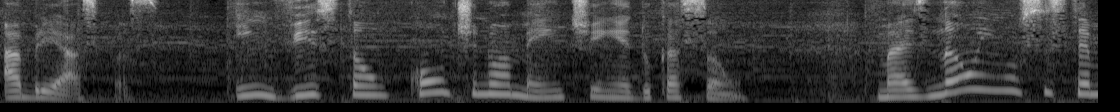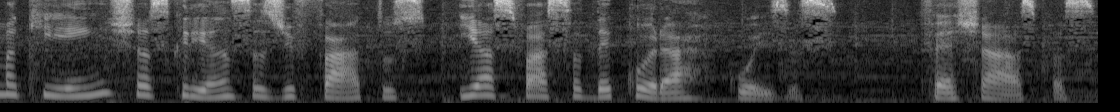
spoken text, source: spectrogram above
Abre aspas. Invistam continuamente em educação, mas não em um sistema que encha as crianças de fatos e as faça decorar coisas. Fecha aspas.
